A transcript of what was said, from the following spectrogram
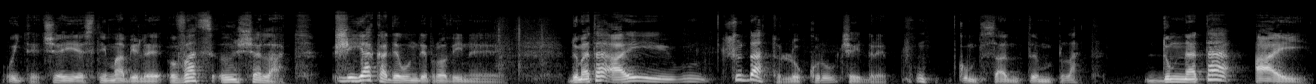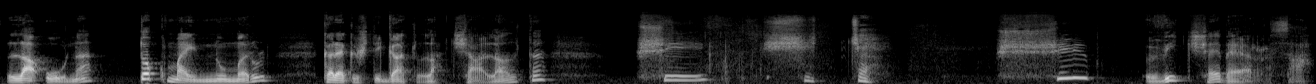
uite ce estimabile, v-ați înșelat. Și iaca de unde provine. Dumneata ai ciudat lucru, ce drept. Cum s-a întâmplat? Dumneata ai la una tocmai numărul care a câștigat la cealaltă și... Și ce? Și viceversa.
